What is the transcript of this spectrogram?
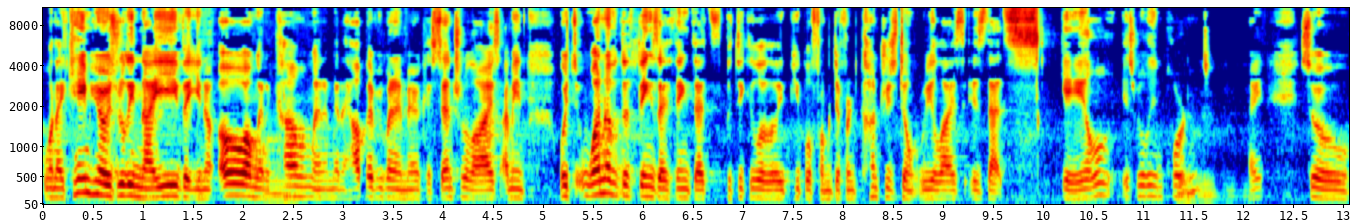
when I came here, I was really naive that you know, oh, I'm going to come and I'm going to help everybody in America centralize. I mean, which one of the things I think that particularly people from different countries don't realize is that scale is really important, right? So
